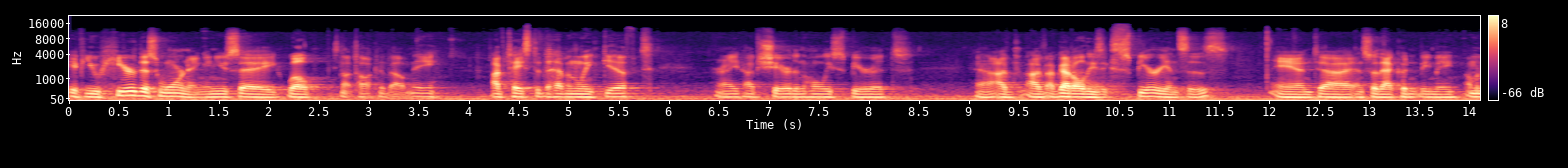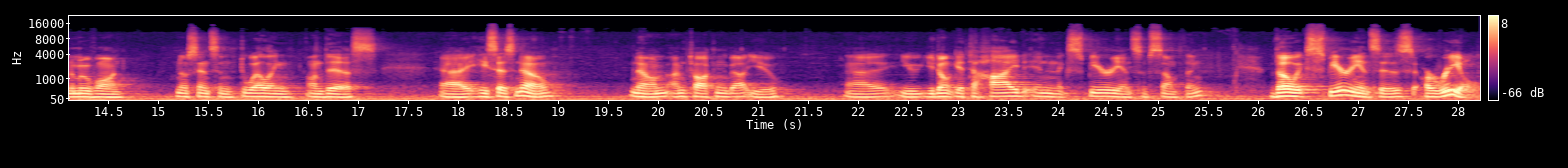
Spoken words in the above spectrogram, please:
if you hear this warning and you say, well, he's not talking about me, I've tasted the heavenly gift, right? I've shared in the Holy Spirit, uh, I've, I've, I've got all these experiences, and, uh, and so that couldn't be me. I'm going to move on. No sense in dwelling on this. Uh, he says, no, no, I'm, I'm talking about you. Uh, you. You don't get to hide in an experience of something, though experiences are real.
